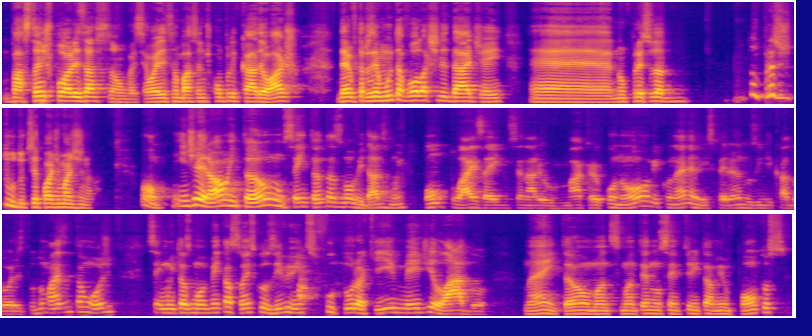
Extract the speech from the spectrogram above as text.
bastante polarização. Vai ser uma eleição bastante complicada, eu acho. Deve trazer muita volatilidade aí é, no preço da, no preço de tudo que você pode imaginar. Bom, em geral, então, sem tantas novidades muito pontuais aí no cenário macroeconômico, né? Esperando os indicadores e tudo mais. Então, hoje, sem muitas movimentações, inclusive o índice futuro aqui meio de lado, né? Então, se mantendo nos 130 mil pontos,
